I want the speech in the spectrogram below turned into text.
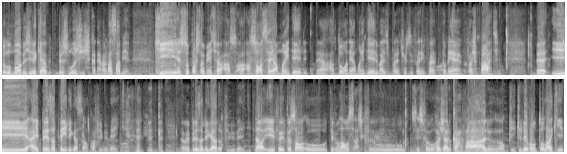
Pelo nome eu diria que é a empresa de logística, né? Mas vai saber. Que supostamente a, a, a sócia é a mãe dele, né? A dona é a mãe dele, mas aparentemente também é- faz parte. Né? E a empresa tem ligação com a Fibbank. é uma empresa ligada ao Fibbank. Não, e foi o pessoal, o, teve um lá, um- acho que foi o. Não sei se foi o Rogério Carvalho, que, que levantou lá que,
